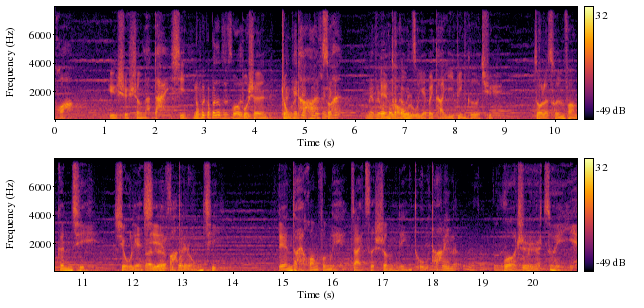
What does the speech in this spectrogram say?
化于是生了歹心。我不慎中了他暗算连头颅也被他一并割去做了存放根器修炼邪法的容器。连带黄风岭在此生灵涂炭我之罪也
